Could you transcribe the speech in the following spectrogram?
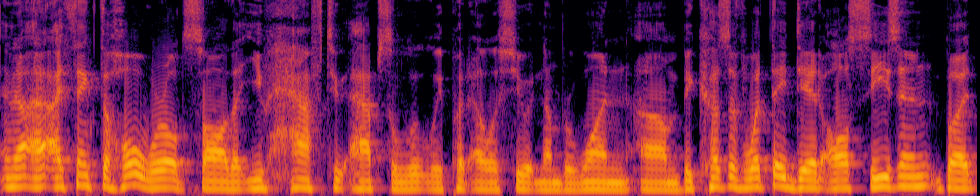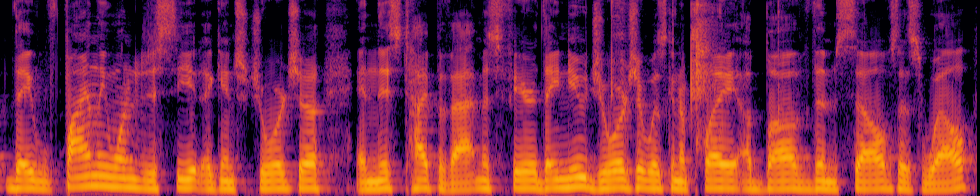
and I, I think the whole world saw that you have to absolutely put LSU at number one um, because of what they did all season. But they finally wanted to see it against Georgia in this type of atmosphere. They knew Georgia was going to play above themselves as well.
